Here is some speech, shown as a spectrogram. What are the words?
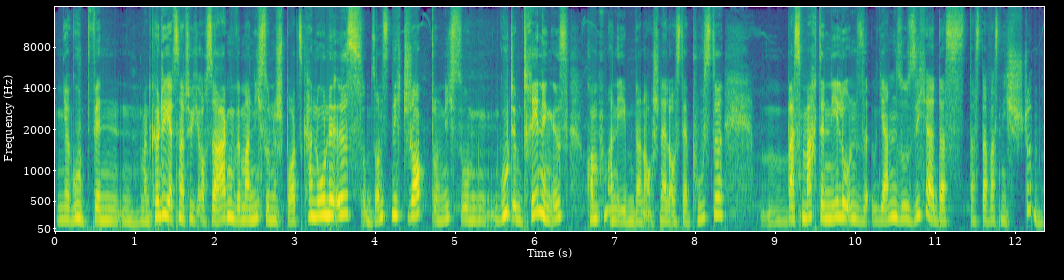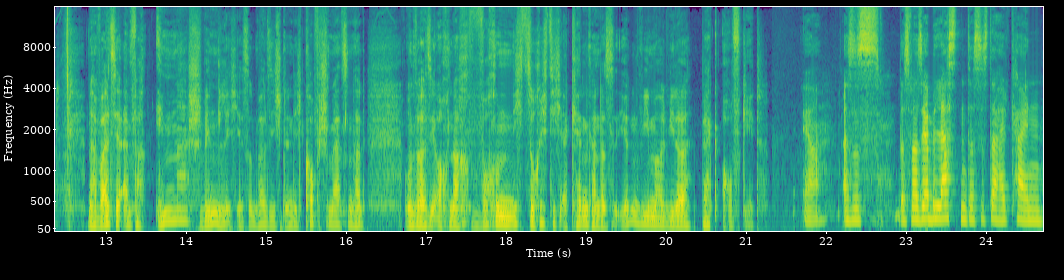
Ja gut, wenn man könnte jetzt natürlich auch sagen, wenn man nicht so eine Sportskanone ist und sonst nicht joggt und nicht so gut im Training ist, kommt man eben dann auch schnell aus der Puste. Was macht denn Nele und Jan so sicher, dass, dass da was nicht stimmt? Na, weil sie einfach immer schwindelig ist und weil sie ständig Kopfschmerzen hat und weil sie auch nach Wochen nicht so richtig erkennen kann, dass es irgendwie mal wieder bergauf geht. Ja, also es, das war sehr belastend, dass es da halt kein,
